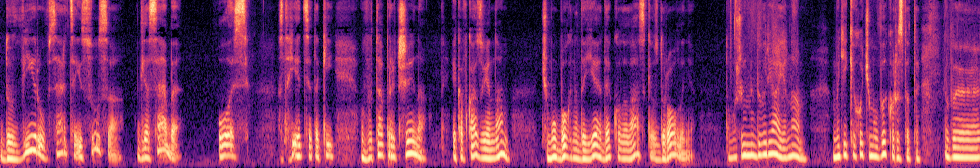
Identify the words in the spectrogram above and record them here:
довіру в серце Ісуса для себе. Ось, здається, такий та причина, яка вказує нам, чому Бог не дає деколи ласки, оздоровлення. Тому що Він не довіряє нам. Ми тільки хочемо використати в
